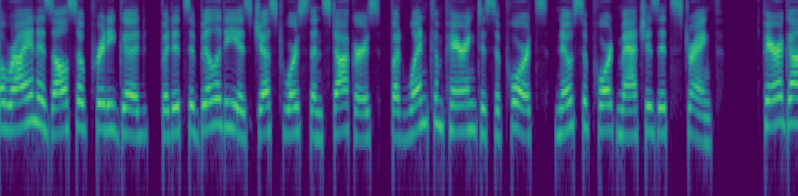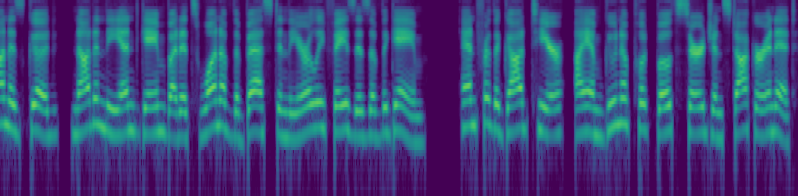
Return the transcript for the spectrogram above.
Orion is also pretty good, but its ability is just worse than Stalker's, but when comparing to supports, no support matches its strength. Paragon is good, not in the end game but it's one of the best in the early phases of the game. And for the god tier, I am gonna put both Surge and Stalker in it.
